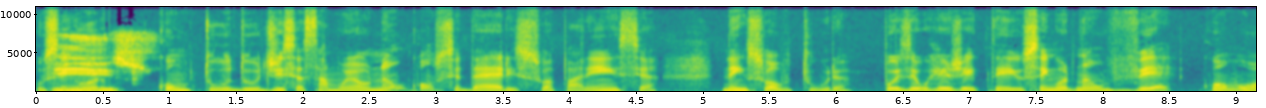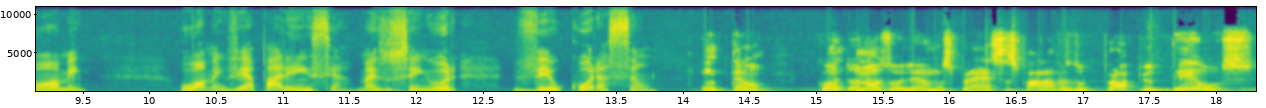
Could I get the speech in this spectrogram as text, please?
o Senhor, Isso. contudo, disse a Samuel, não considere sua aparência nem sua altura, pois eu o rejeitei. O Senhor não vê como homem. O homem vê a aparência, mas o Senhor vê o coração. Então, quando nós olhamos para essas palavras do próprio Deus,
